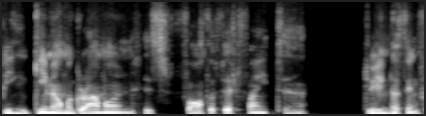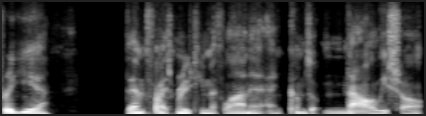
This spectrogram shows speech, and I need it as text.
being Giemel Magramo in his fourth or fifth fight to doing nothing for a year. Then fights Moruti Mthalane and comes up narrowly short.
